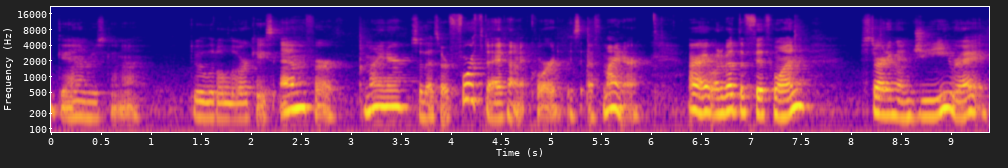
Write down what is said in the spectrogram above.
Again, I'm just gonna do a little lowercase m for minor. So that's our fourth diatonic chord is F minor. All right, what about the fifth one? Starting on G, right?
